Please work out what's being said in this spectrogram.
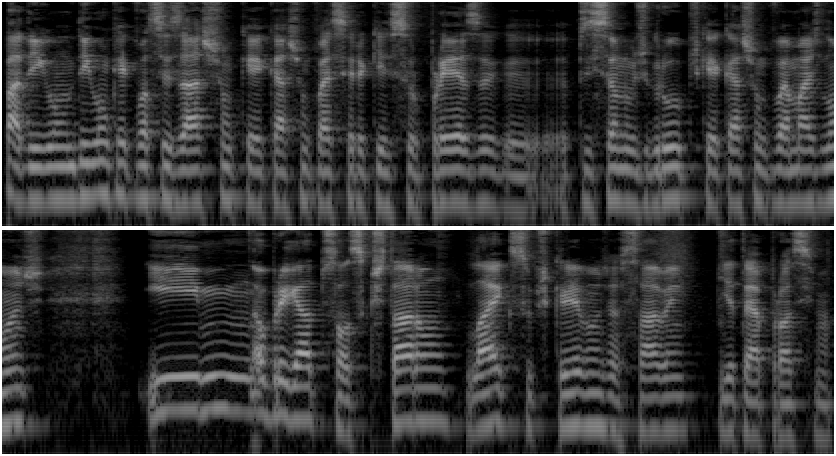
Pá, digam, digam o que é que vocês acham, o que é que acham que vai ser aqui a surpresa, a posição nos grupos, o que é que acham que vai mais longe. E hum, obrigado pessoal, se gostaram, like, subscrevam, já sabem, e até à próxima.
